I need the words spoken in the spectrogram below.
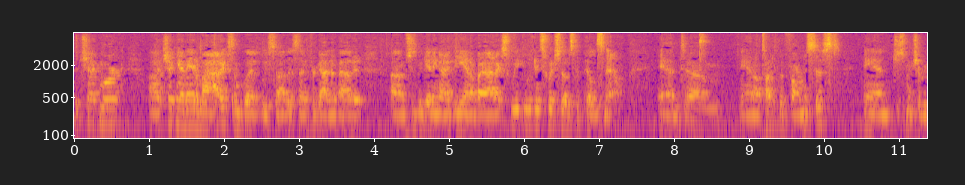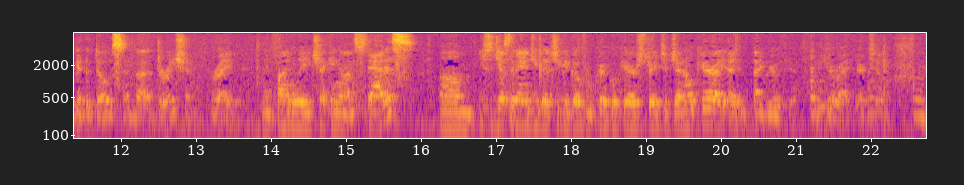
the check mark, uh, checking on antibiotics. I'm glad we saw this, I'd forgotten about it. Um, She's been getting IV antibiotics. We we can switch those to pills now. And, um, and I'll talk to the pharmacist and just make sure we get the dose and the duration right. And then finally, checking on status. Um, You suggested, Angie, that she could go from critical care straight to general care. I, I, I agree with you. I think you're right there, too.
